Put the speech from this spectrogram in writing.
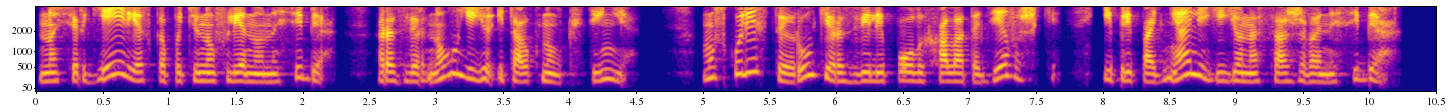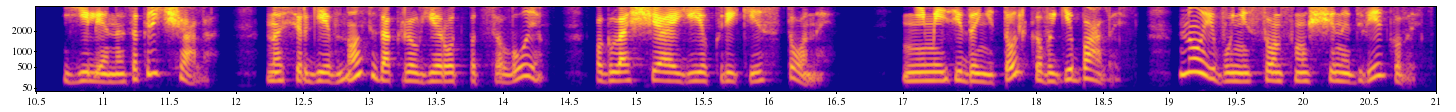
Но Сергей, резко потянув Лену на себя, развернул ее и толкнул к стене. Мускулистые руки развели полы халата девушки и приподняли ее, насаживая на себя. Елена закричала, но Сергей вновь закрыл ей рот поцелуем, поглощая ее крики и стоны. Немезида не только выгибалась, но и в унисон с мужчиной двигалась,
